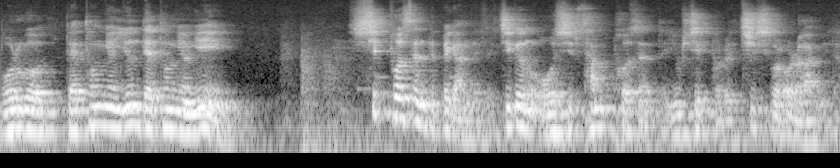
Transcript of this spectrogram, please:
모르고 대통령, 윤 대통령이 10%밖에 안 됐어요. 지금 53%, 60%, 70% 올라갑니다.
